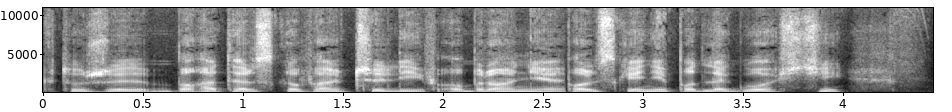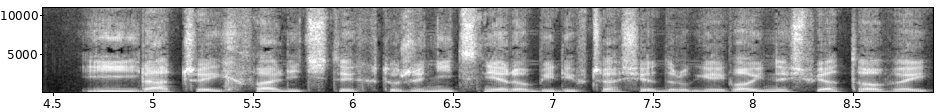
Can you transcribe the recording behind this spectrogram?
którzy bohatersko walczyli w obronie polskiej niepodległości i raczej chwalić tych, którzy nic nie robili w czasie II wojny światowej,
